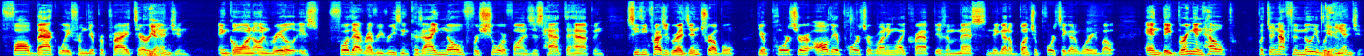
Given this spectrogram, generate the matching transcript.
fall back away from their proprietary Yeah. engine and go on Unreal is for that very reason. Because I know for sure, Fonz, this had to happen. CD Projekt Red's in trouble. Their ports are all their ports are running like crap. There's a mess. And they got a bunch of ports they got to worry about. And they bring in help, but they're not familiar with the engine.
